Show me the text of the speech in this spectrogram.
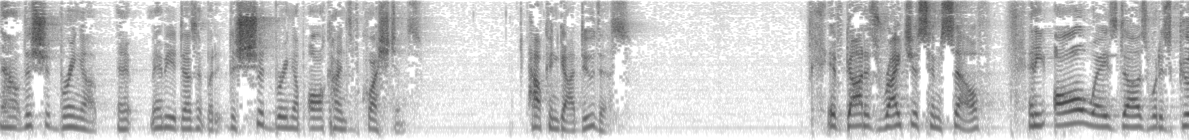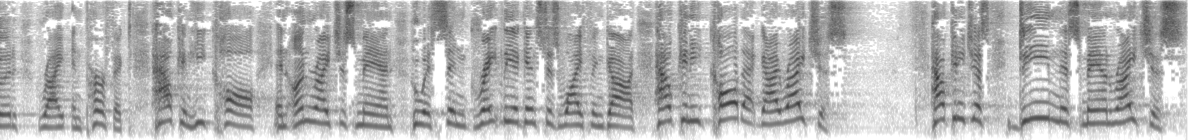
Now, this should bring up, and it, maybe it doesn't, but it, this should bring up all kinds of questions. How can God do this? If God is righteous himself, and he always does what is good, right, and perfect, how can he call an unrighteous man who has sinned greatly against his wife and God, how can he call that guy righteous? How can he just deem this man righteous?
